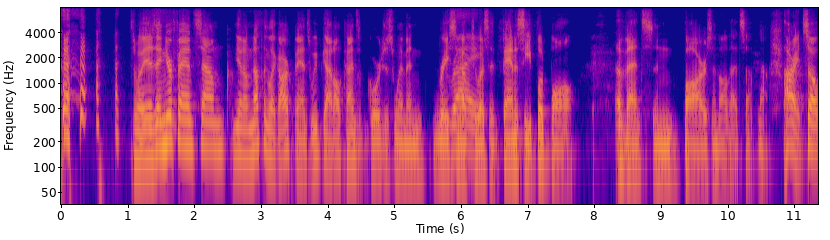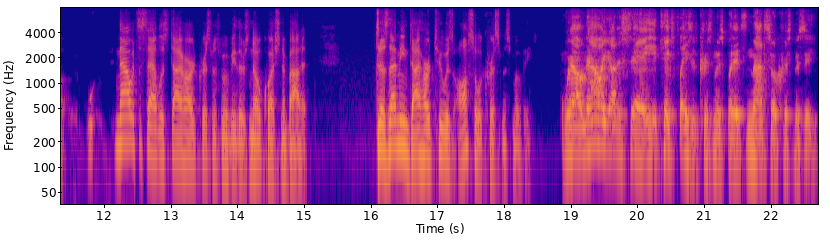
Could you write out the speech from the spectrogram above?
That's what he is. And your fans sound, you know, nothing like our fans. We've got all kinds of gorgeous women racing up to us at fantasy football events and bars and all that stuff. Now, all right. So w- now it's established Die Hard Christmas movie. There's no question about it. Does that mean Die Hard 2 is also a Christmas movie? Well, now I got to say it takes place at Christmas, but it's not so Christmassy.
